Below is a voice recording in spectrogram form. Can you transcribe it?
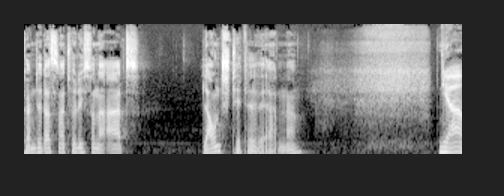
könnte das natürlich so eine Art Launch-Titel werden, ne? Ja,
